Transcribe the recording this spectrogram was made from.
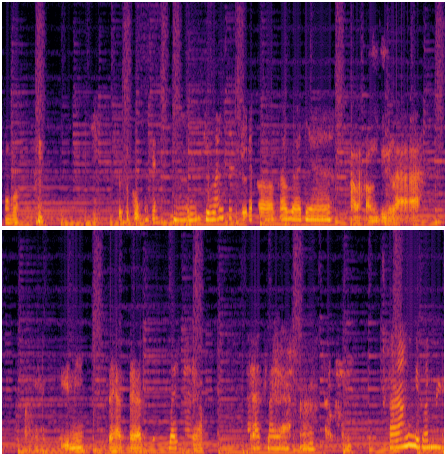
Monggo. Cukup mungkin. Hmm, gimana sih eh, kabarnya? Alhamdulillah. Ini sehat-sehat. Baik. Ya, sehat lah ya. Alhamdulillah. sekarang gimana?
